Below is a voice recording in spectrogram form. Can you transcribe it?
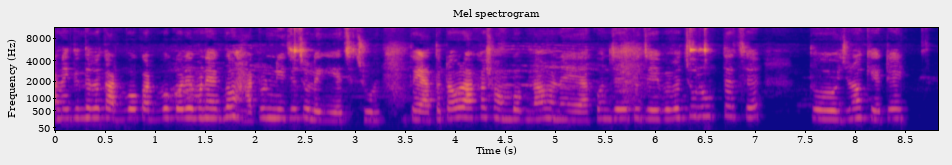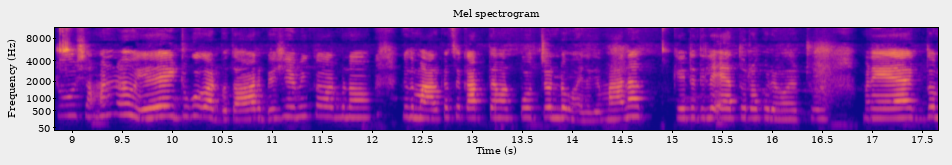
অনেকদিন ধরে কাটবো কাটবো করে মানে একদম হাঁটুর নিচে চলে গিয়েছে চুল। তো এতটাও রাখা সম্ভব না। মানে এখন যেহেতু যেইভাবে চুল উঠতেছে তো ওই জন্য কেটে একটু সামান্য এইটুকু কাটবো। তার বেশি আমি কাটবো না। কিন্তু মার কাছে কাটতে আমার প্রচণ্ড ভয় লাগে। মা না কেটে দিলে এতটা করে আমার চুল মানে একদম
